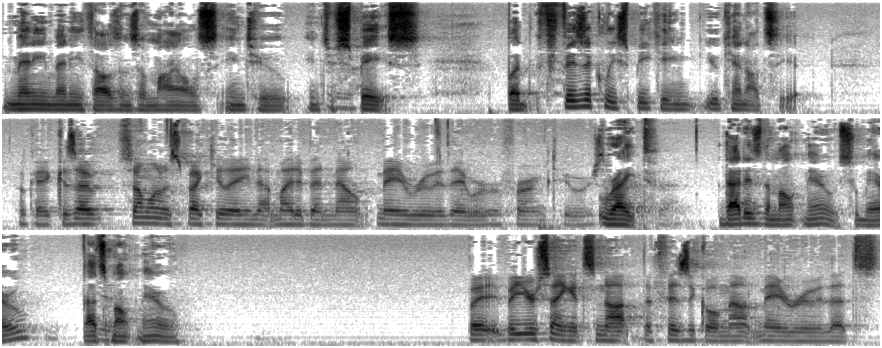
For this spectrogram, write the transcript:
many many thousands of miles into into space. But physically speaking, you cannot see it. Okay, because someone was speculating that might have been Mount Meru they were referring to, or something Right. like that. That is the Mount Meru. Sumeru? That's Yeah. Mount Meru. But but you're saying it's not the physical Mount Meru that's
